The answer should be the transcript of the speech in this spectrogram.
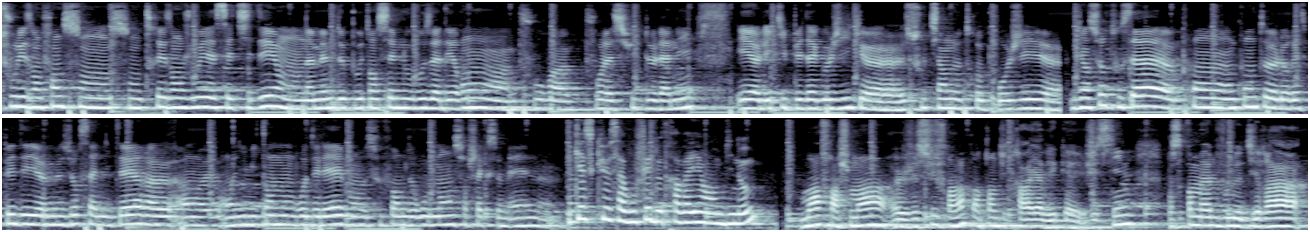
tous les enfants sont, sont, très enjoués à cette idée. On a même de potentiels nouveaux adhérents pour, pour la suite de l'année. Et l'équipe pédagogique soutient notre projet. Bien sûr, tout ça prend en compte le respect des mesures sanitaires en, en limitant le nombre d'élèves sous forme de roulement sur chaque semaine. Qu'est-ce que ça vous fait de travailler en binôme? Moi, franchement, euh, je suis vraiment content du travail avec euh, Justine parce que comme elle vous le dira,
